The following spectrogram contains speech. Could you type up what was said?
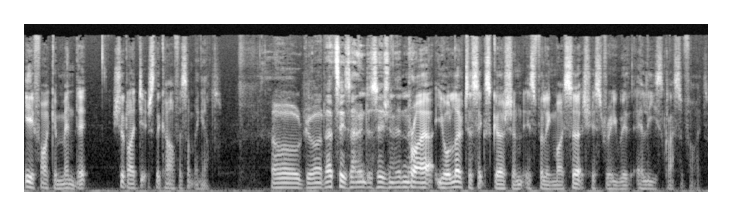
if I can mend it, should I ditch the car for something else? Oh God, that's his own decision, isn't it? Prior, your Lotus Excursion is filling my search history with Elise classifieds.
